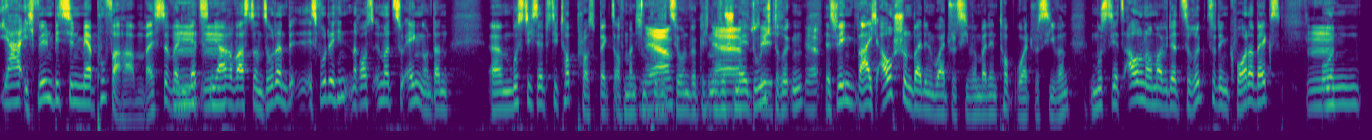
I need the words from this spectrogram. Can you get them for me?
ja, ich will ein bisschen mehr Puffer haben, weißt du? Weil die Mm, letzten mm. Jahre war es dann so, dann es wurde hinten raus immer zu eng und dann ähm, musste ich selbst die Top-Prospects auf manchen Ja. Positionen wirklich nur Ja, so schnell durchdrücken. Ja. Deswegen war ich auch schon bei den Wide Receivers, bei den Top-Wide Receivers. Musste jetzt auch noch mal wieder zurück zu den Quarterbacks. Mhm. Und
